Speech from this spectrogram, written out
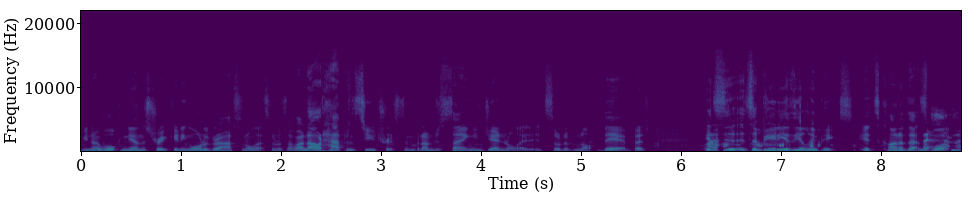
you know walking down the street getting autographs and all that sort of stuff. I know it happens to you, Tristan, but I'm just saying in general, it, it's sort of not there. But it's it's a beauty of the Olympics. It's kind of that's what.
